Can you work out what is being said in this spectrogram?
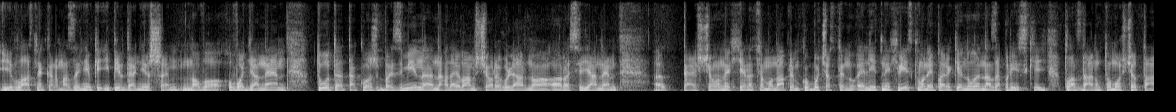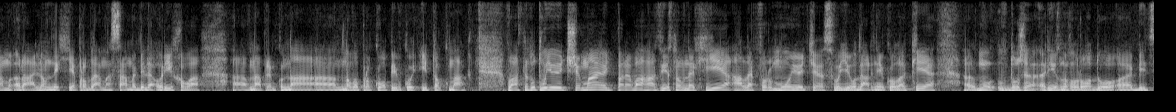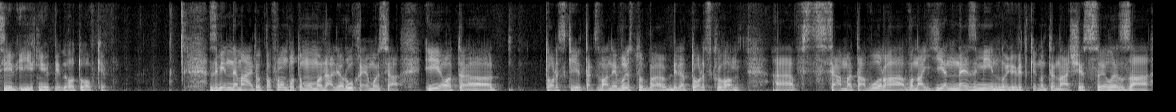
і власне Кармазинівки, і південніше Нововодяне. Тут також без змін. Нагадаю вам, що регулярно росіяни те, що у них є на цьому напрямку, бо частину елітних військ вони перекинули на запорізький плацдарм, тому що там реально в них є проблеми саме біля Оріхова, в напрямку на Новопрокопівку і Токмак. Власне, тут воюють чи мають перевага, звісно, в них є, але формують е, свої ударні кулаки е, ну з дуже різного роду е, бійців і їхньої підготовки. Змін немає тут по фронту, тому ми далі рухаємося. І от Торський так званий виступ біля Торського. Вся мета ворога вона є незмінною. Відкинути наші сили за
